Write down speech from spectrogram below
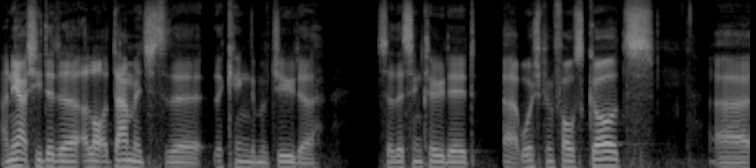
And he actually did a, a lot of damage to the, the kingdom of Judah. So this included uh, worshipping false gods, uh,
